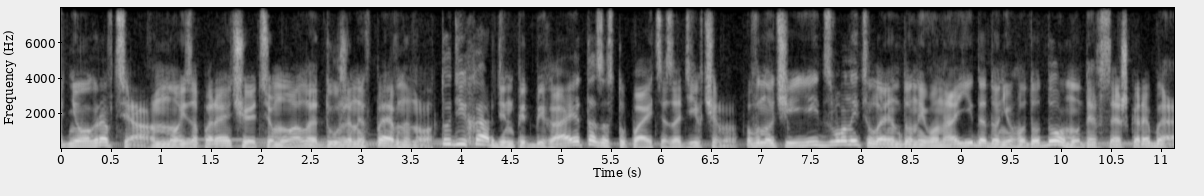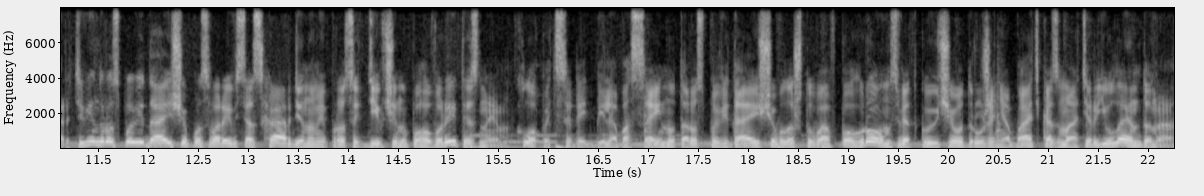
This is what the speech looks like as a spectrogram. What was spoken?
попереднього гравця. Ной заперечує цьому, але дуже невпевнено. Тоді Хардін підбігає та заступається за дівчину. Вночі їй дзвонить Лендон, і вона їде до нього додому, де все шкереберть. Він розповідає, що посварився з Хардіном і просить дівчину поговорити з ним. Хлопець сидить біля басейну та розповідає, що влаштував погром, святкуючи одруження батька з матір'ю Лендона.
